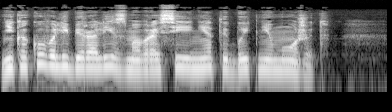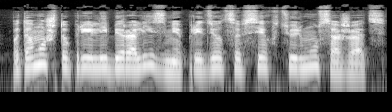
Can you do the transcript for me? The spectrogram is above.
Никакого либерализма в России нет и быть не может, потому что при либерализме придется всех в тюрьму сажать.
